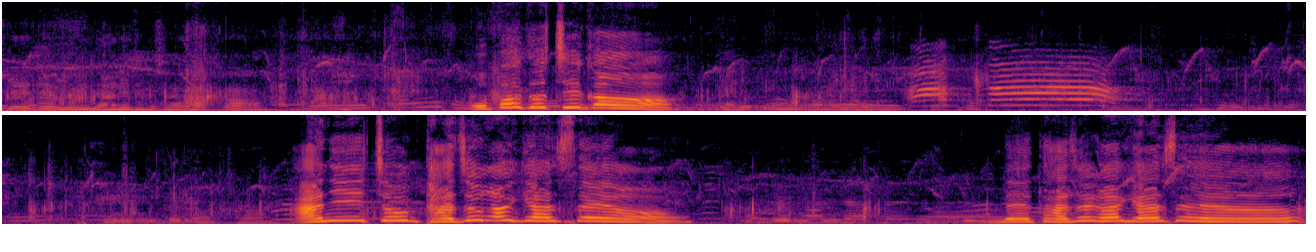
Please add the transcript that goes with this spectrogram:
쟤 이제 미나리 좀 사갈까? 오빠도 찍어. 아니 좀 다정하게 하세요. 네 다정하게 하세요.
